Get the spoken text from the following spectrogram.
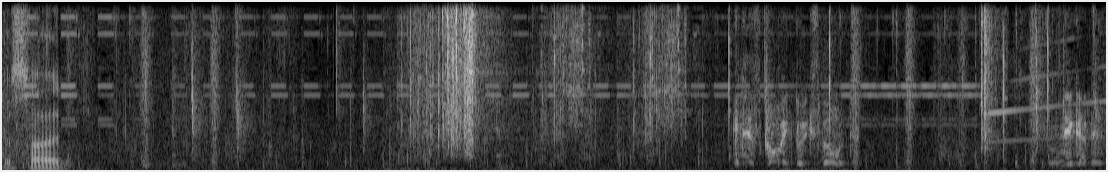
This side. It is going to explode. Negative.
